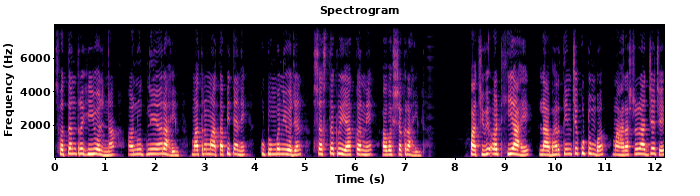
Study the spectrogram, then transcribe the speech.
स्वतंत्र ही योजना अनुज्ञेय राहील. मात्र मातापित्याने कुटुंब नियोजन शस्त्रक्रिया करणे आवश्यक राहील. पाचवी अट ही आहे. लाभार्थींचे कुटुंब महाराष्ट्र राज्याचे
